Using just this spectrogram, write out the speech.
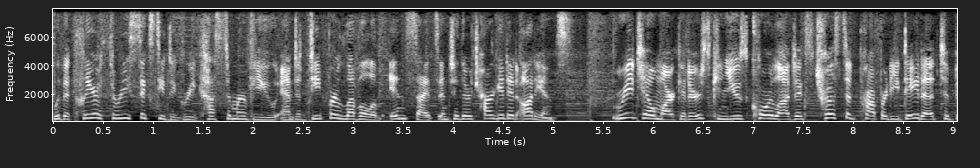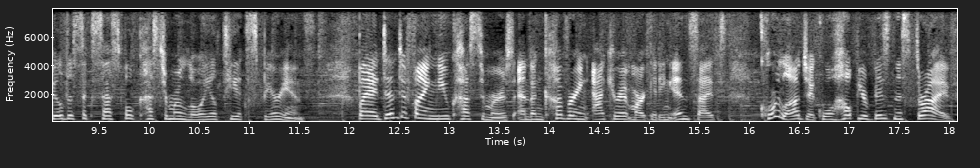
with a clear 360 degree customer view and a deeper level of insights into their targeted audience. Retail marketers can use CoreLogic's trusted property data to build a successful customer loyalty experience. By identifying new customers and uncovering accurate marketing insights, CoreLogic will help your business thrive.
